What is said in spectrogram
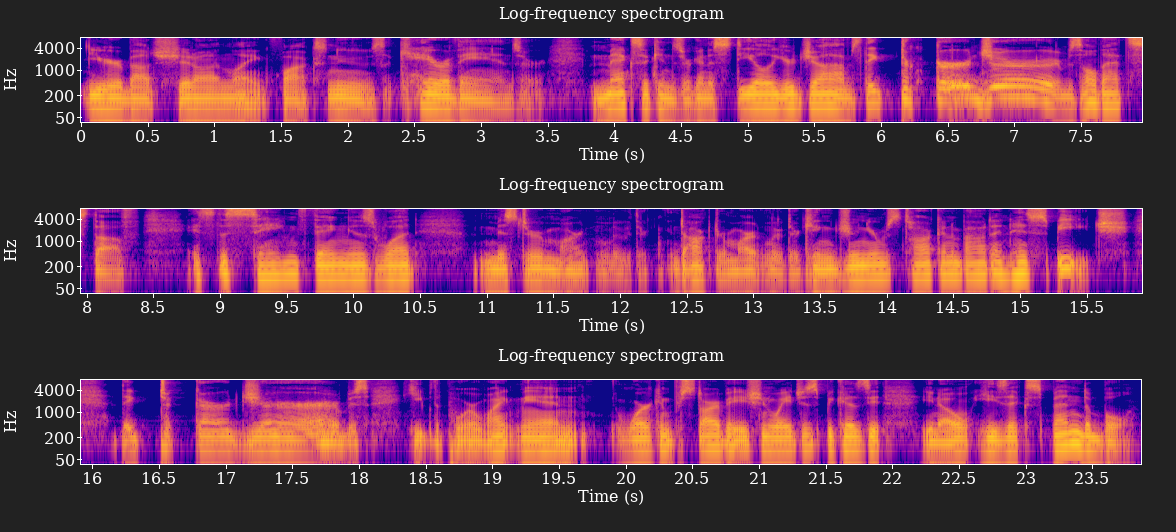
you hear about shit on like Fox News, caravans or Mexicans are going to steal your jobs. They took our jobs, all that stuff. It's the same thing as what Mr. Martin Luther, Dr. Martin Luther King Jr. was talking about in his speech. They took our jobs. Keep the poor white man working for starvation wages because, you know, he's expendable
